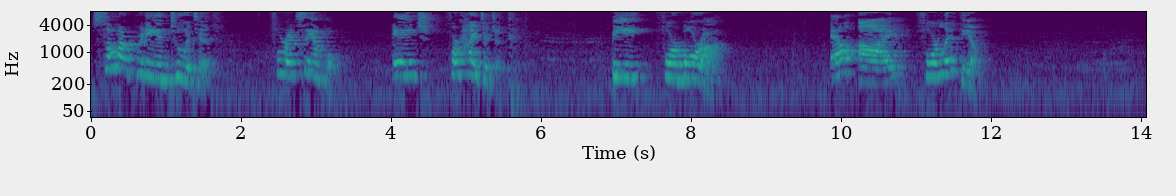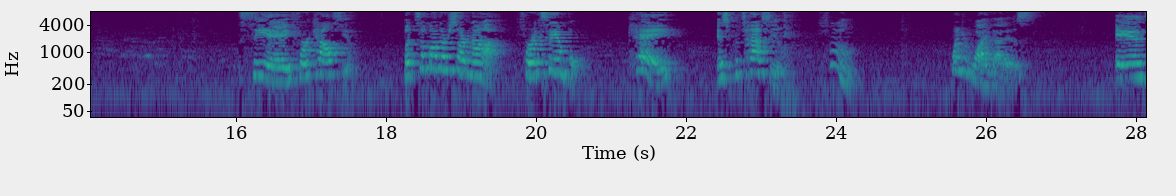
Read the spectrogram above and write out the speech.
some are pretty intuitive. For example, H for hydrogen, B for boron, Li for lithium, Ca for calcium. But some others are not. For example, K is potassium. Hmm. Wonder why that is. And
